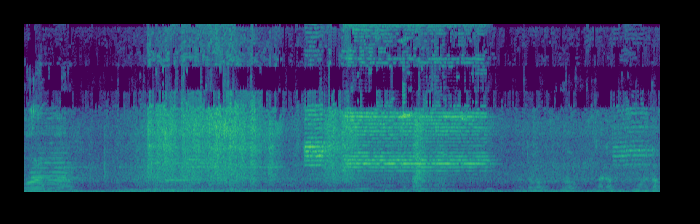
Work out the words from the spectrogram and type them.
ভরা ভরা এটা নো নো জাগাও মোহ দাও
